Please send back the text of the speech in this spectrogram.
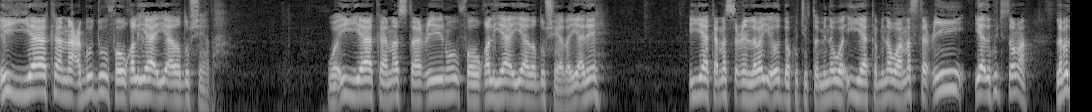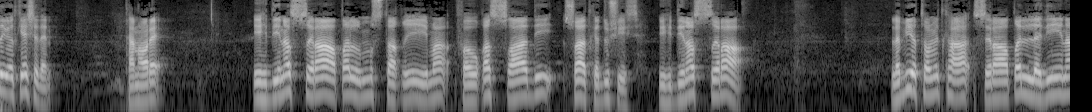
iyaaka nacbudu fowqa alyaa-i ya-da dusheeda wa iyaaka nastaciinu fowqa alyaa-i ya-da dusheeda ya-dee iyaaka nastaciin laba ya-ood baa ku jirta midna waa iyaaka midna waa nastaciin ya-da ku maa labada ya-ood shadan tan hore ihdina asiraata almustaqiima fowqa asaadi saadka dushiisa. Ihdina asiraa labiyo toban midkaa siraata aladiina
